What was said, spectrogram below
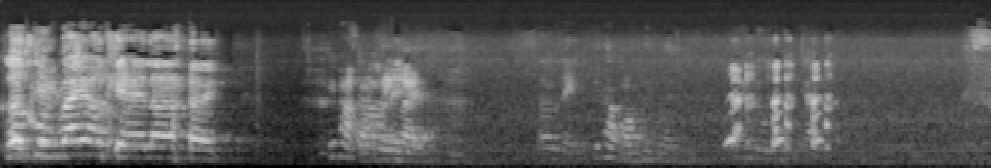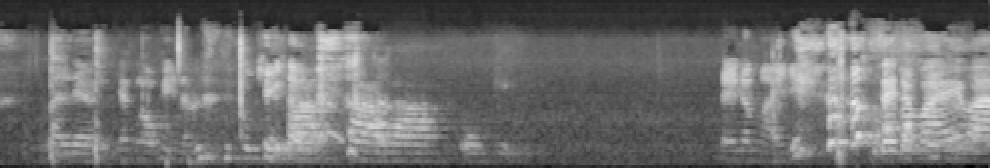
เครื่องคุณไม่โอเคเลย พี่ผักร้องเพลงอะไรเศร้าเล็กพี่ผักร้องเพลงอะไรไม่รู้เหมือนกันมาเลย อยากร้องเพลงนั้นเพลงว่าคาราโอเกะไดนาไมต์ใส่ดอกไม้มา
